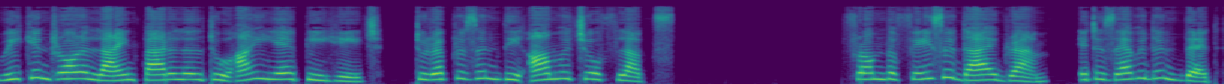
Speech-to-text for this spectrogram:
we can draw a line parallel to IAPH to represent the armature flux. From the phasor diagram, it is evident that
